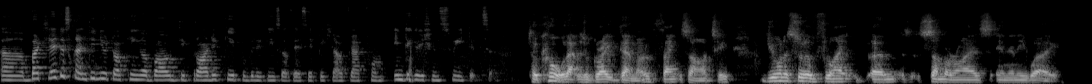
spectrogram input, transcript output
Uh, but let us continue talking about the product capabilities of SAP Cloud Platform Integration Suite itself. So cool, that was a great demo. Thanks, Arti. Do you want to sort of like um, summarize in any way?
